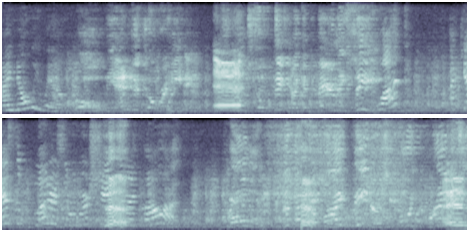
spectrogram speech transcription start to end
I know we will. Oh, the engine's overheating. Eh. It's so thick I can barely see. What? I guess the flutter's in worse shape Huh. than I thought. Oh, this is five meters. And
